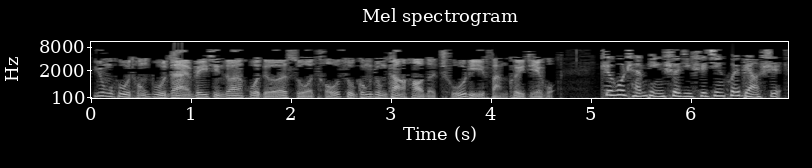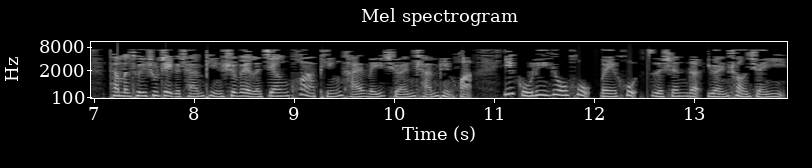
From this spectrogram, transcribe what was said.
用户同步在微信端获得所投诉公众账号的处理反馈结果。知乎产品设计师金辉表示，他们推出这个产品是为了将跨平台维权产品化，以鼓励用户维护自身的原创权益。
